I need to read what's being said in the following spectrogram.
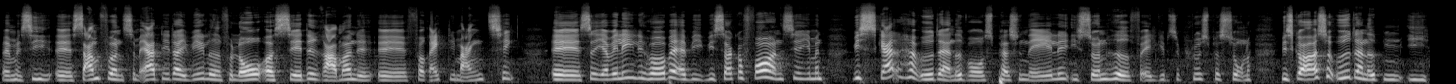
hvad man siger, øh, samfund, som er det, der i virkeligheden får lov at sætte rammerne øh, for rigtig mange ting. Øh, så jeg vil egentlig håbe, at vi, vi så går foran og siger, jamen, vi skal have uddannet vores personale i sundhed for LGBT plus personer. Vi skal også have uddannet dem i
